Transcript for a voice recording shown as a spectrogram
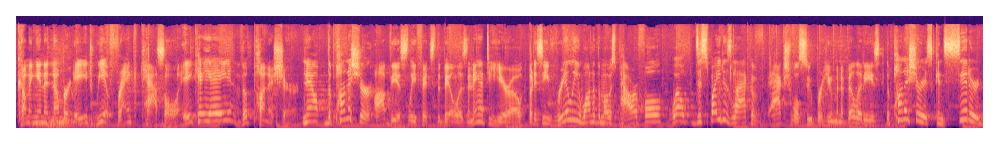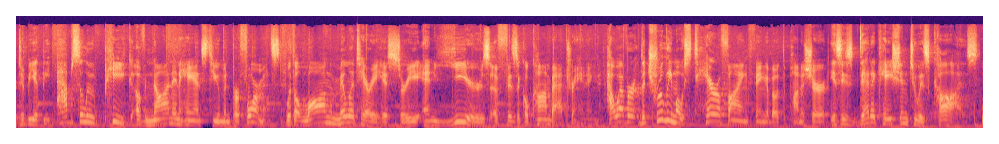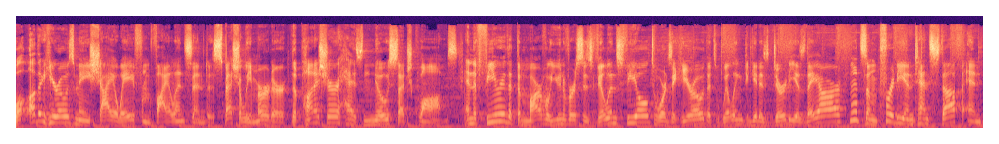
Coming in at number 8, we have Frank Castle, aka The Punisher. Now, The Punisher obviously fits the bill as an anti-hero, but is he really one of the most powerful? Well, despite his lack of actual superhuman abilities, The Punisher is considered to be at the absolute peak of non-enhanced human performance, with a long military history and years of physical combat training. However, the truly most terrifying thing about The Punisher is his dedication to his cause. While other heroes may shy away from violence and especially murder, the Punisher has no such qualms. And the fear that the Marvel Universe's villains feel towards a hero that's willing to get as dirty as they are, that's some pretty intense stuff and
